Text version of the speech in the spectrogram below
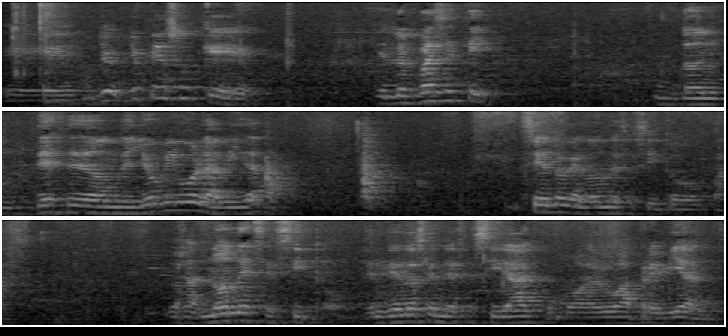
Eh, yo, yo pienso que lo que pasa es que don- desde donde yo vivo la vida, siento que no necesito más. O sea, no necesito. Entiendo esa necesidad como algo apremiante.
